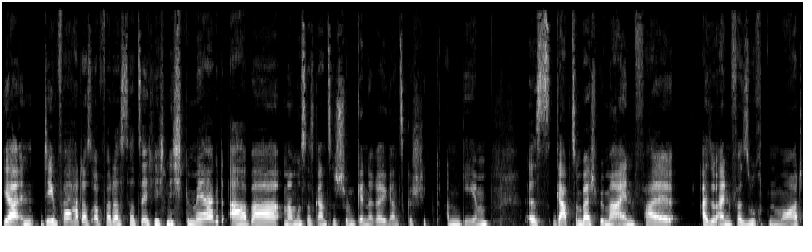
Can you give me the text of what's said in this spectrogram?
Ja, in dem Fall hat das Opfer das tatsächlich nicht gemerkt, aber man muss das Ganze schon generell ganz geschickt angehen. Es gab zum Beispiel mal einen Fall, also einen versuchten Mord.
